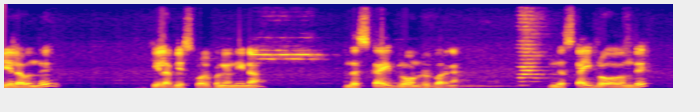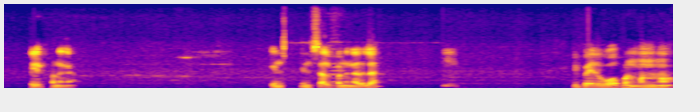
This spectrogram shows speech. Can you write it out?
இதில் வந்து கீழே அப்படியே ஸ்க்ரோல் பண்ணி வந்தீங்கன்னா இந்த ஸ்கை ப்ரோன்னு இருக்கு பாருங்க. இந்த ஸ்கை ப்ரோவை வந்து கிளிக் பண்ணுங்கள் இன்ஸ் இன்ஸ்டால் பண்ணுங்கள் அதில். இப்போ இது ஓப்பன் பண்ணணும்.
